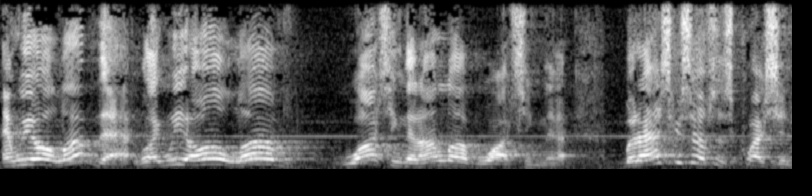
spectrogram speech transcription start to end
And we all love that. Like, we all love watching that. I love watching that. But ask yourselves this question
